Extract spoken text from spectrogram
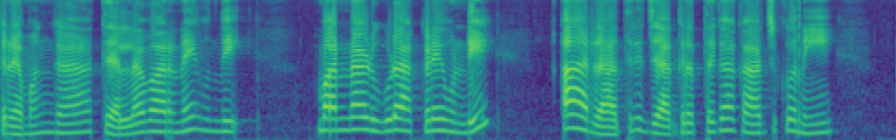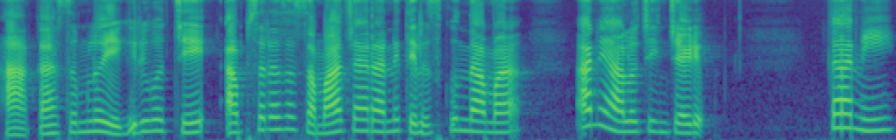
క్రమంగా తెల్లవారనే ఉంది. మర్నాడు కూడా అక్కడే ఉండి ఆ రాత్రి జాగ్రత్తగా కాచుకొని ఆకాశంలో ఎగిరి వచ్చే అప్సరస సమాచారాన్ని తెలుసుకుందామా? అని ఆలోచించాడు. కానీ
